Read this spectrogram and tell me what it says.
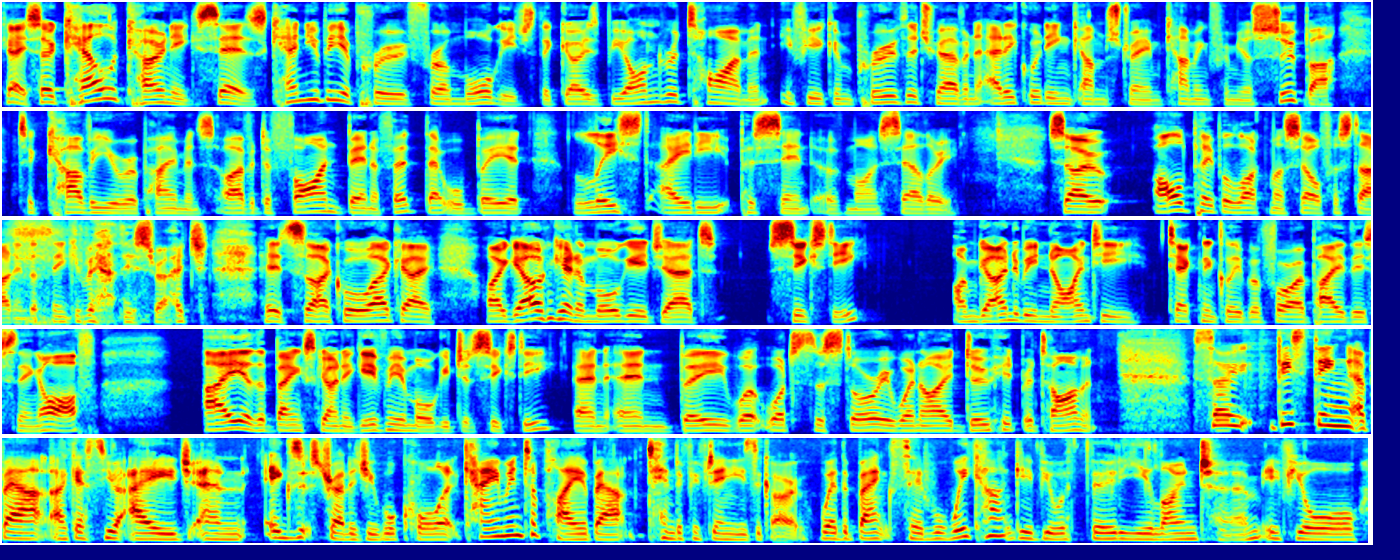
Okay, so Cal Koenig says, can you be approved for a mortgage that goes beyond retirement if you can prove that you have an adequate income stream coming from your super to cover your repayments? I have a defined benefit that will be at least 80% of my salary. So old people like myself are starting to think about this, Rach. It's like, well, okay, I go and get a mortgage at 60. I'm going to be 90 technically before I pay this thing off. A, are the banks going to give me a mortgage at 60? And and B, what, what's the story when I do hit retirement? So, this thing about, I guess, your age and exit strategy, we'll call it, came into play about 10 to 15 years ago, where the bank said, well, we can't give you a 30 year loan term if you're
